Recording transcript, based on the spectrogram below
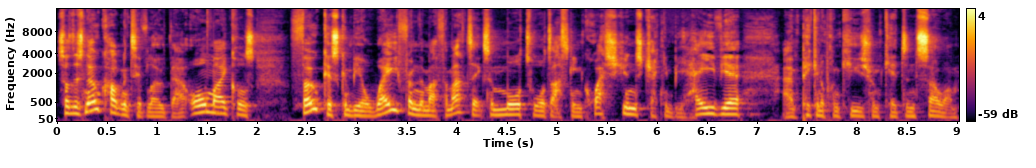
So there's no cognitive load there. All Michael's focus can be away from the mathematics and more towards asking questions, checking behavior, and picking up on cues from kids and so on.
